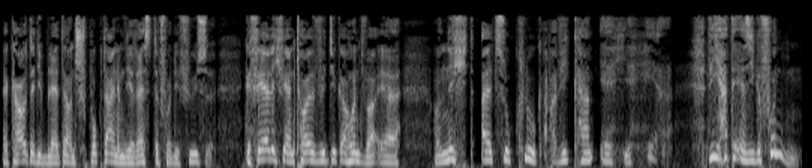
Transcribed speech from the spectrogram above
Er kaute die Blätter und spuckte einem die Reste vor die Füße. Gefährlich wie ein tollwütiger Hund war er, und nicht allzu klug, aber wie kam er hierher? Wie hatte er sie gefunden?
